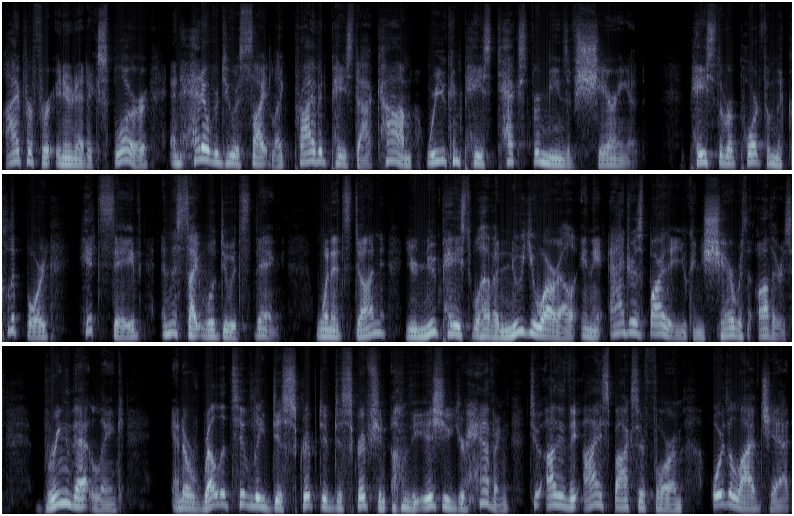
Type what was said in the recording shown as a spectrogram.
I prefer Internet Explorer, and head over to a site like privatepaste.com where you can paste text for means of sharing it. Paste the report from the clipboard, hit save, and the site will do its thing. When it's done, your new paste will have a new URL in the address bar that you can share with others. Bring that link and a relatively descriptive description of the issue you're having to either the ISBoxer forum or the live chat,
